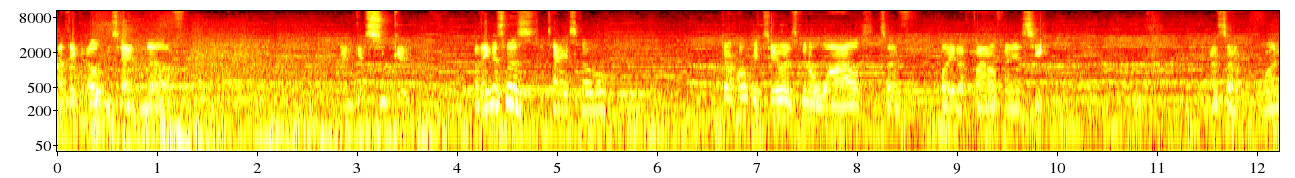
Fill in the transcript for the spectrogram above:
I think Open's had enough. And Getsuka. I think this was Attack Skull. Don't hold me to it. It's been a while since I've played a Final Fantasy. Outside of one.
